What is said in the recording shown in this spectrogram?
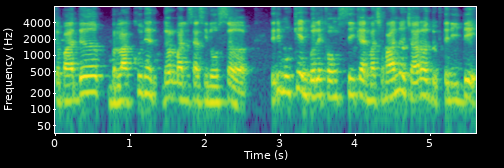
kepada berlakunya normalisasi dosa. Jadi mungkin boleh kongsikan macam mana cara untuk kita didik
